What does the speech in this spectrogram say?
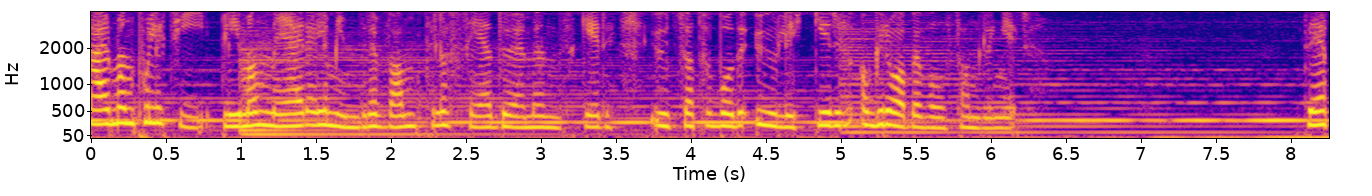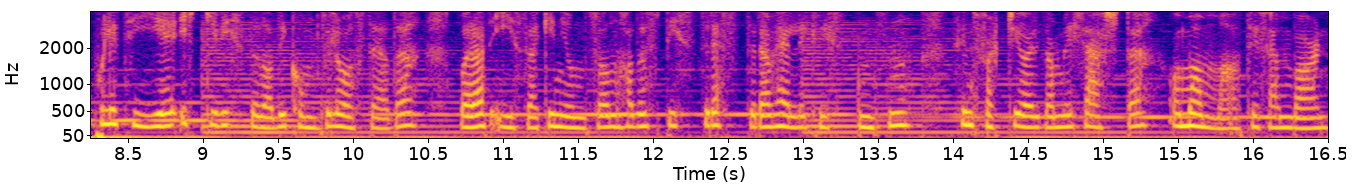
Er man politi, blir man mer eller mindre vant til å se døde mennesker utsatt for både ulykker og grove voldshandlinger. Det politiet ikke visste da de kom til åstedet, var at Isaken Jonsson hadde spist rester av Helle Christensen, sin 40 år gamle kjæreste og mamma til fem barn.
